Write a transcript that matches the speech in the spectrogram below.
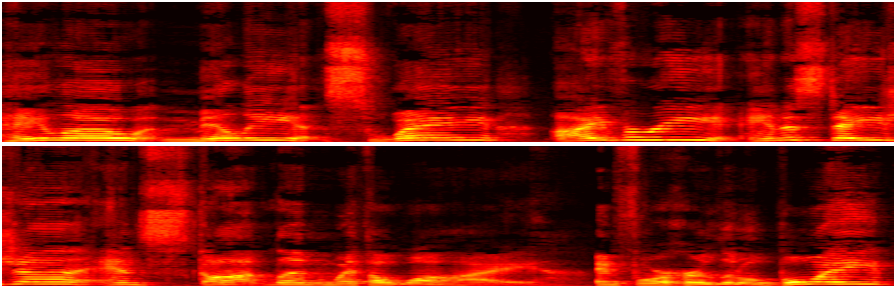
Halo, Millie, Sway, Ivory, Anastasia, and Scotland with a Y. And for her little boy,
